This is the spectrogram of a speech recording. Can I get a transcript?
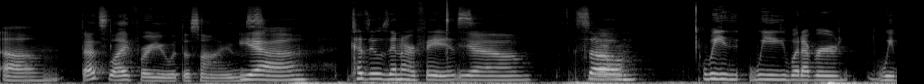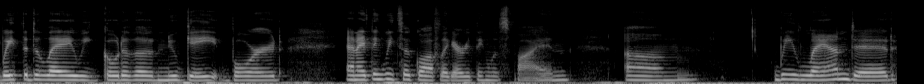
Um, That's life for you with the signs. yeah. Because it was in our face. Yeah. So we we whatever we wait the delay, we go to the new gate board and I think we took off like everything was fine. Um we landed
